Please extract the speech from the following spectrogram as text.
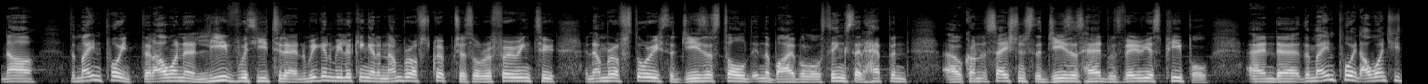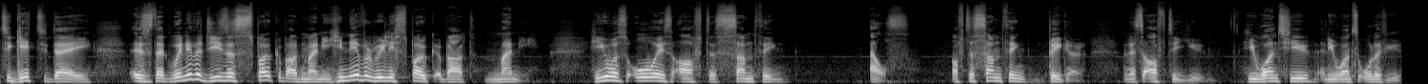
Now, the main point that I want to leave with you today, and we're going to be looking at a number of scriptures or referring to a number of stories that Jesus told in the Bible or things that happened uh, or conversations that Jesus had with various people. And uh, the main point I want you to get today is that whenever Jesus spoke about money, he never really spoke about money. He was always after something else, after something bigger, and it's after you. He wants you and He wants all of you.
